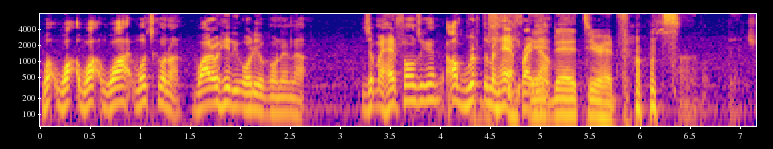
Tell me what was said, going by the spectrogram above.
What, what, what, what, what's going on? Why do I hear the audio going in and out? Is it my headphones again? I'll rip them in half right now. It's your headphones. Son of a bitch.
